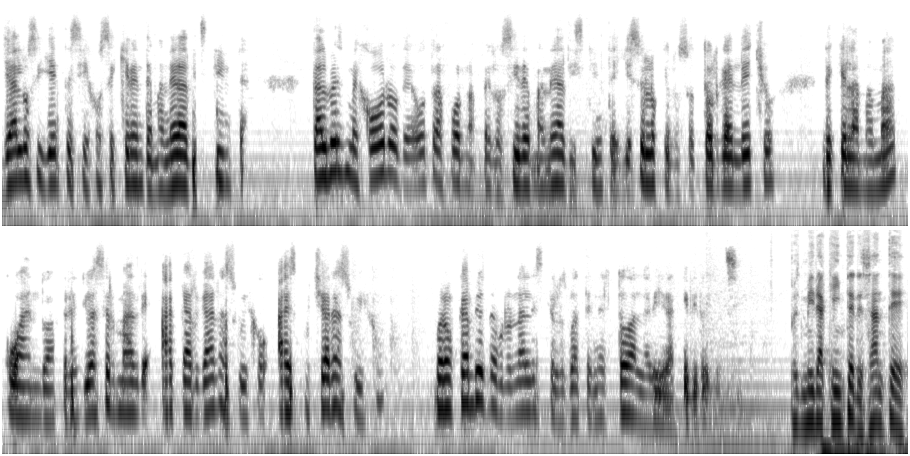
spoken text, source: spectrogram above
ya los siguientes hijos se quieren de manera distinta, tal vez mejor o de otra forma, pero sí de manera distinta. Y eso es lo que nos otorga el hecho que la mamá, cuando aprendió a ser madre, a cargar a su hijo, a escuchar a su hijo, fueron cambios neuronales que los va a tener toda la vida, querido Jesse. Pues mira qué interesante,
